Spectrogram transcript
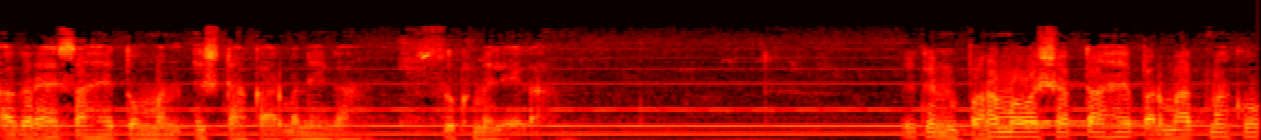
अगर ऐसा है तो मन इष्टाकार बनेगा, सुख मिलेगा। लेकिन परम आवश्यकता है परमात्मा को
